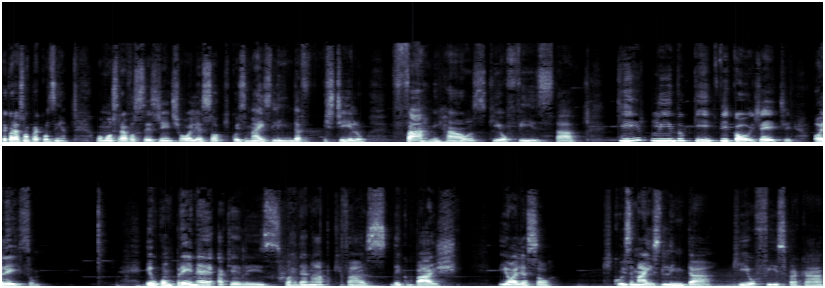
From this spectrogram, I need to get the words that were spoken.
decoração para cozinha. Vou mostrar a vocês, gente, olha só que coisa mais linda, estilo farmhouse que eu fiz, tá? Que lindo que ficou, gente. Olha isso. Eu comprei, né, aqueles guardanapos que faz decoupage. E olha só, que coisa mais linda que eu fiz pra cá.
